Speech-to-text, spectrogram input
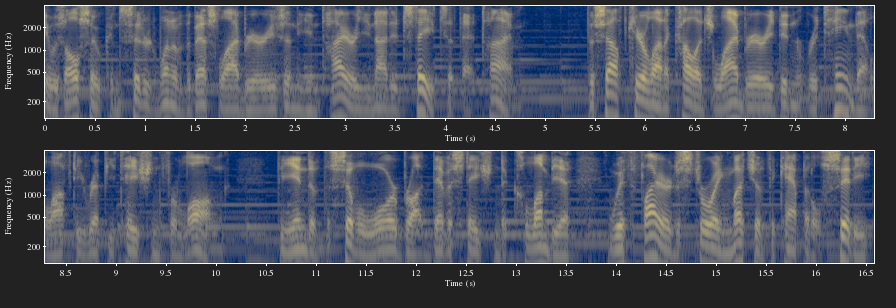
It was also considered one of the best libraries in the entire United States at that time. The South Carolina College Library didn't retain that lofty reputation for long. The end of the Civil War brought devastation to Columbia, with fire destroying much of the capital city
